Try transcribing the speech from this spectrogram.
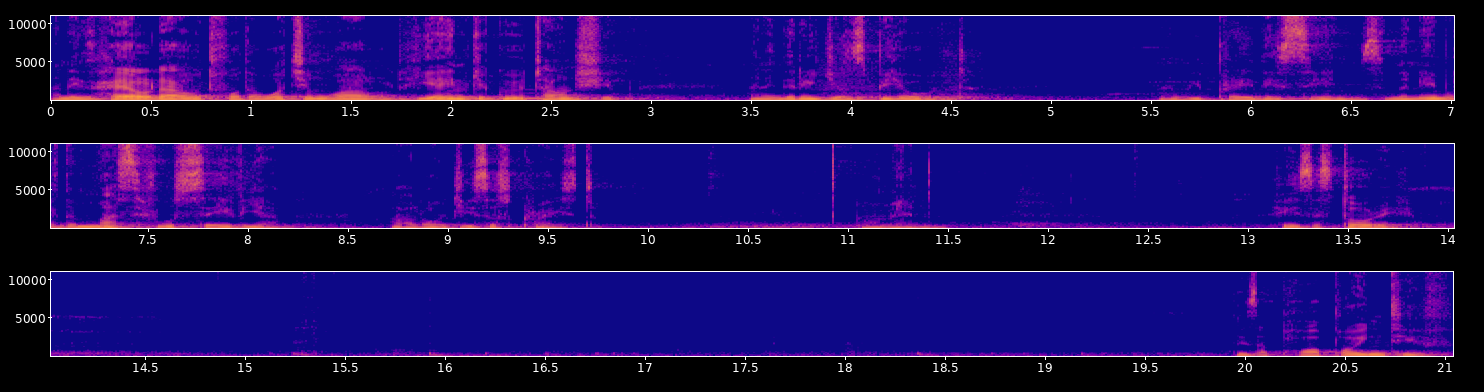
and is held out for the watching world here in Kikuyu Township and in the regions beyond. And we pray these things in the name of the merciful Savior, our Lord Jesus Christ. Amen. Here's a story. There's a PowerPoint if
